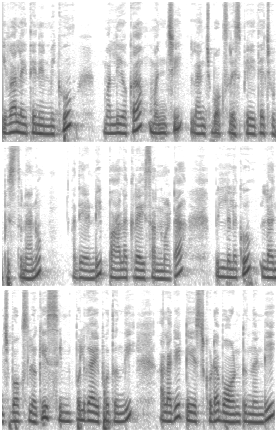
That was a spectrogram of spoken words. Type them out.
ఇవాళ అయితే నేను మీకు మళ్ళీ ఒక మంచి లంచ్ బాక్స్ రెసిపీ అయితే చూపిస్తున్నాను. అదే అండి పాలక్ రైస్ అనమాట పిల్లలకు లంచ్ బాక్స్లోకి సింపుల్గా అయిపోతుంది. అలాగే టేస్ట్ కూడా బాగుంటుందండి.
